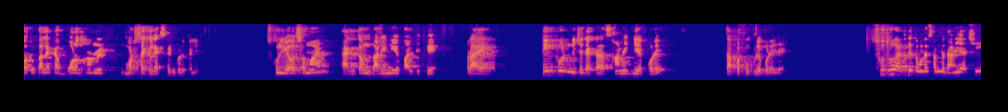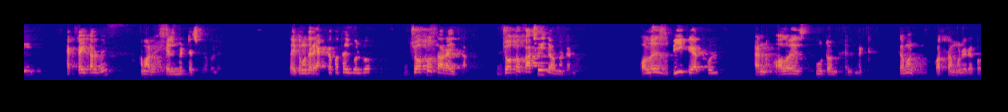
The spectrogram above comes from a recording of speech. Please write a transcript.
গতকাল একটা বড় ধরনের মোটরসাইকেল অ্যাক্সিডেন্ট করে ফেলি। স্কুল যাওয়ার সময় একদম গাড়ি নিয়ে পাল্টে খেয়ে প্রায় তিন ফুট নিচেতে একটা সানে গিয়ে পড়ে, তারপর পুকুরে পড়ে যায়। শুধু আজকে তোমাদের সামনে দাঁড়িয়ে আছি, একটাই কারণে, আমার হেলমেটটা ছিল বলে। তাই তোমাদের একটা কথাই বলব, যত তারাই থাক যত কাছেই যাও না কেন always be careful and always put on helmet কেমন? কথাটা মনে রাখো।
